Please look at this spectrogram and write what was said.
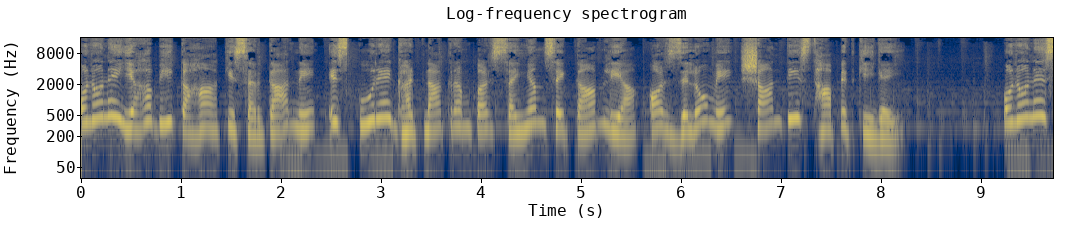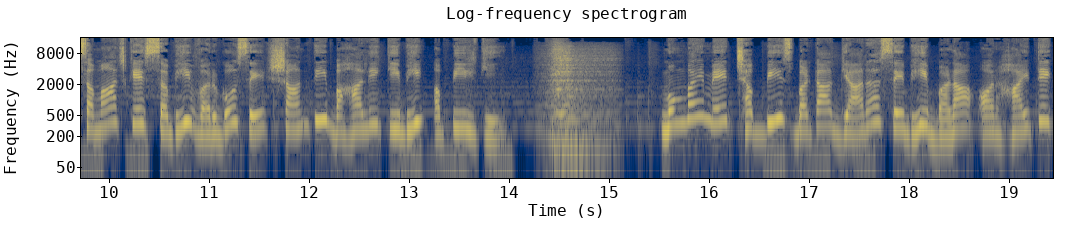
उन्होंने यह भी कहा कि सरकार ने इस पूरे घटनाक्रम पर संयम से काम लिया और जिलों में शांति स्थापित की गई। उन्होंने समाज के सभी वर्गों से शांति बहाली की भी अपील की। मुंबई में 26 बटा 11 से भी बड़ा और हाईटेक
